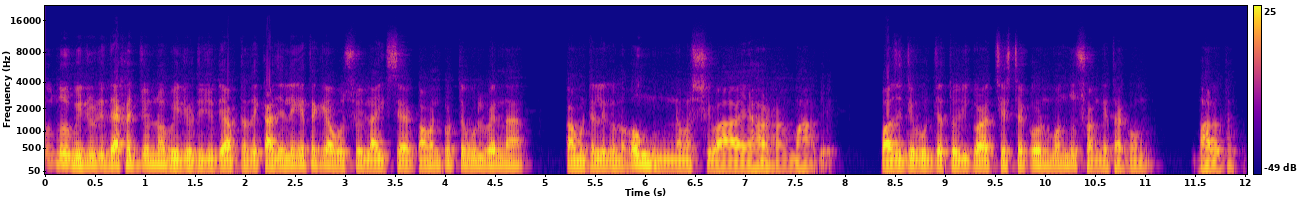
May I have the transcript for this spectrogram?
বন্ধু, ভিডিওটি দেখার জন্য। ভিডিওটি যদি আপনাদের কাজে লেগে থাকে, অবশ্যই লাইক, শেয়ার, কমেন্ট করতে ভুলবেন না। কমেন্টে লিখুন, ওম নম শিবায়, হর হর মহাদেব। পজিটিভ ঊর্জা তৈরি করার চেষ্টা করুন। বন্ধু সঙ্গে থাকুন। ভালো থাকুন।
